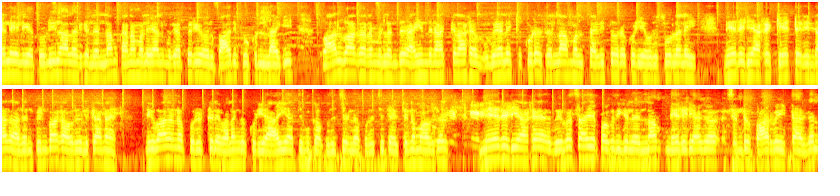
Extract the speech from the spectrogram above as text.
ஏழை எளிய தொழிலாளர்கள் எல்லாம் கனமழையால் மிகப்பெரிய ஒரு பாதிப்புக்குள்ளாகி வாழ்வாதாரம் இழந்து ஐந்து நாட்களாக வேலைக்கு கூட செல்லாமல் தவித்து வரக்கூடிய ஒரு சூழலை நேரடியாக கேட்டறிந்தார். அதன் பின்பாக அவர்களுக்கான நிவாரணப் பொருட்களை வழங்கக்கூடிய அஇஅதிமுக பொதுச்செயலர் செயலர் சின்னம் அவர்கள் நேரடியாக விவசாய பகுதிகள் எல்லாம் நேரடியாக சென்று பார்வையிட்டார்கள்.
